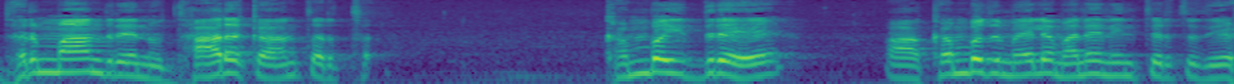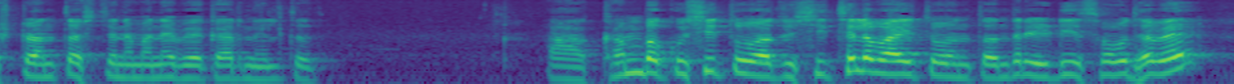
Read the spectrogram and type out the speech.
ಧರ್ಮ ಅಂದ್ರೇನು? ಧಾರಕ ಅಂತ ಅರ್ಥ. ಕಂಬ ಇದ್ದರೆ ಆ ಕಂಬದ ಮೇಲೆ ಮನೆ ನಿಂತಿರ್ತದೆ. ಎಷ್ಟು ಅಂತಸ್ತಿನ ಮನೆ ಬೇಕಾದ್ರೆ ನಿಲ್ತದೆ. ಆ ಕಂಬ ಕುಸಿತು, ಅದು ಶಿಥಿಲವಾಯಿತು ಅಂತಂದರೆ ಇಡೀ ಸೌಧವೇ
